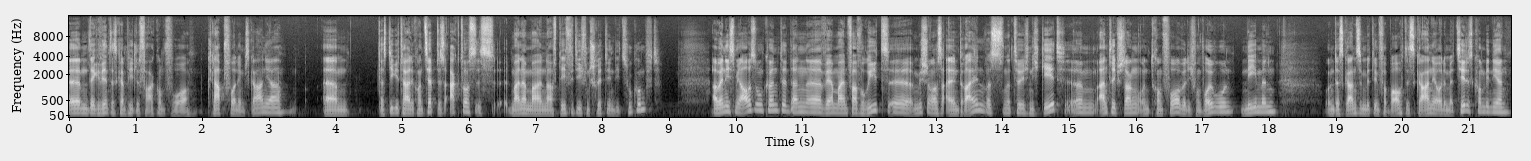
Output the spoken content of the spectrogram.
ähm, der gewinnt das Kapitel Fahrkomfort knapp vor dem Scania. Ähm, das digitale Konzept des Actors ist meiner Meinung nach definitiv ein Schritt in die Zukunft. Aber wenn ich es mir aussuchen könnte, dann äh, wäre mein Favorit äh, Mischung aus allen dreien, was natürlich nicht geht. Ähm, Antriebsstangen und Komfort würde ich von Volvo nehmen und das Ganze mit dem Verbrauch des Scania oder Mercedes kombinieren.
